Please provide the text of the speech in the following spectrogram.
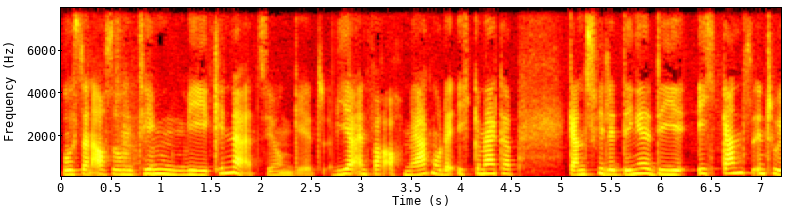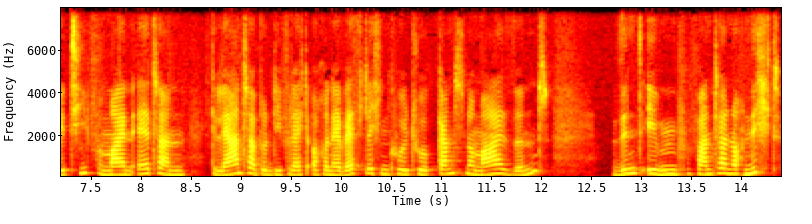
wo es dann auch so um Themen wie Kindererziehung geht. Wir einfach auch merken oder ich gemerkt habe, ganz viele Dinge, die ich ganz intuitiv von meinen Eltern gelernt habe und die vielleicht auch in der westlichen Kultur ganz normal sind, sind eben für Fanta noch nicht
